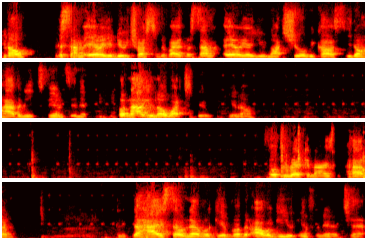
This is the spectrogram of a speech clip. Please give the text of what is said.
you know, there's some area you do trust the device, but some area you're not sure because you don't have any experience in it. But now you know what to do. You know. So to recognize the pattern, the high self never give up. and I will give you infinite a chance.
